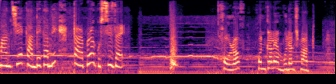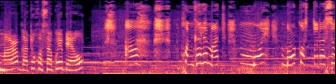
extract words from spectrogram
মানসীয়ে কান্দি কান্দি তাৰ পৰা গুচি যায়। সৌৰভ সোনকালে এম্বুলেঞ্চ মাত। মাৰৰ গাটো সঁচাকৈয়ে বেয়াও। মই বৰ কষ্টত আছো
